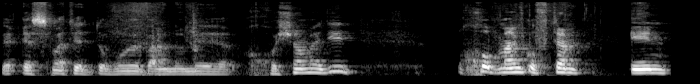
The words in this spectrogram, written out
قسمت دوم برنامه خوش آمدید. خب من گفتم این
